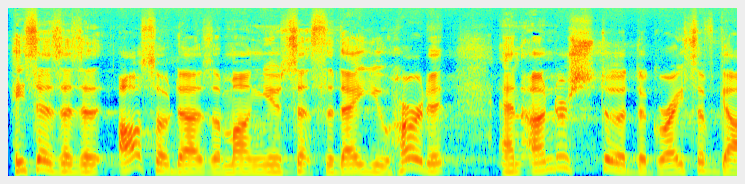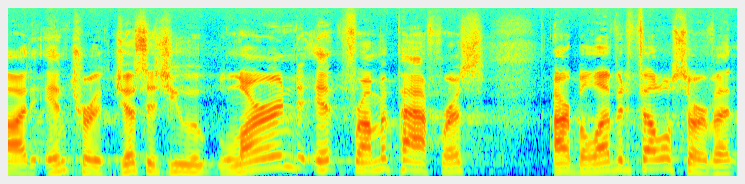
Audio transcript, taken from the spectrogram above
He says, as it also does among you since the day you heard it and understood the grace of God in truth, just as you learned it from Epaphras, our beloved fellow servant.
